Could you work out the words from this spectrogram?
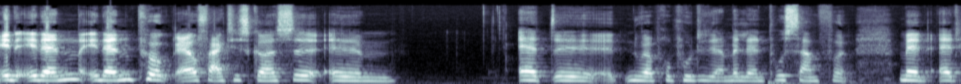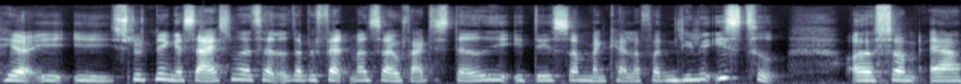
Et, et, andet, et andet punkt er jo faktisk også, øh, at, øh, nu apropos det der med landbrugssamfund, men at her i, i slutningen af 1600-tallet, der befandt man sig jo faktisk stadig i det, som man kalder for den lille istid, og som er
